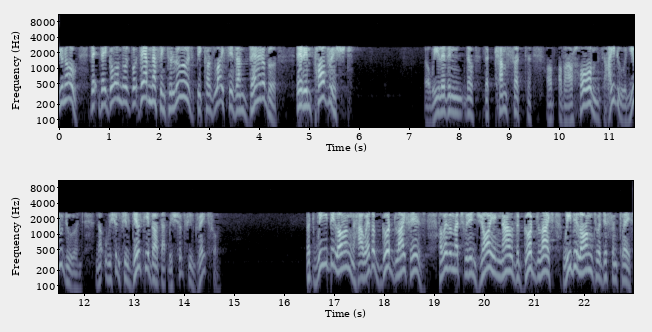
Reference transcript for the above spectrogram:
You know, they, they go on those boats. They have nothing to lose because life is unbearable. They're impoverished. Well, we live in the, the comfort of, of our homes. I do, and you do. And no, we shouldn't feel guilty about that. We should feel grateful. But we belong, however good life is, however much we're enjoying now the good life, we belong to a different place.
